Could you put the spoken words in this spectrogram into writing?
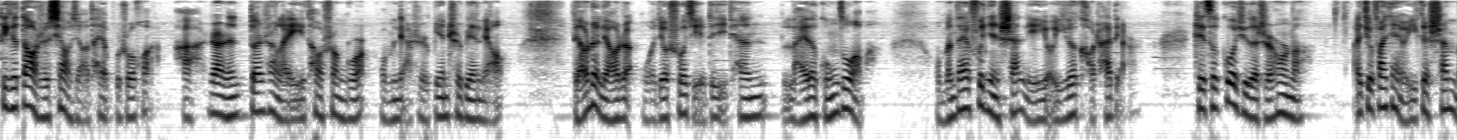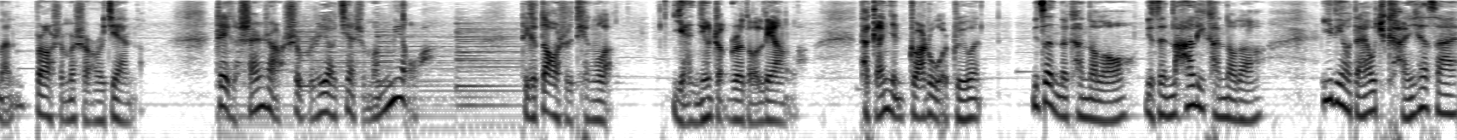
这个道士笑笑，他也不说话啊，让人端上来一套涮锅。我们俩是边吃边聊，聊着聊着，我就说起这几天来的工作嘛。我们在附近山里有一个考察点儿，这次过去的时候呢，哎，就发现有一个山门，不知道什么时候建的。这个山上是不是要建什么庙啊？这个道士听了，眼睛整个都亮了，他赶紧抓住我追问：“你真的看到了？你在哪里看到的？一定要带我去看一下噻！”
